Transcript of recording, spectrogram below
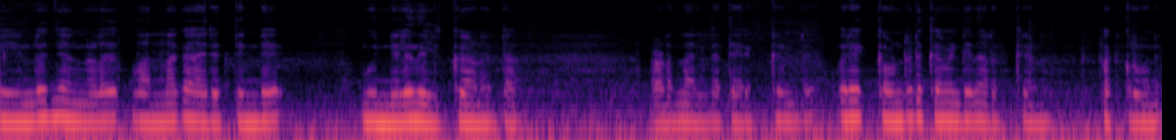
വീണ്ടും ഞങ്ങൾ വന്ന കാര്യത്തിന്റെ മുന്നിൽ നിൽക്കുകയാണ് കേട്ടോ അവിടെ നല്ല തിരക്കുണ്ട്. ഒരു അക്കൗണ്ട് എടുക്കാൻ വേണ്ടി നടക്കുകയാണ് പക്രൂന്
